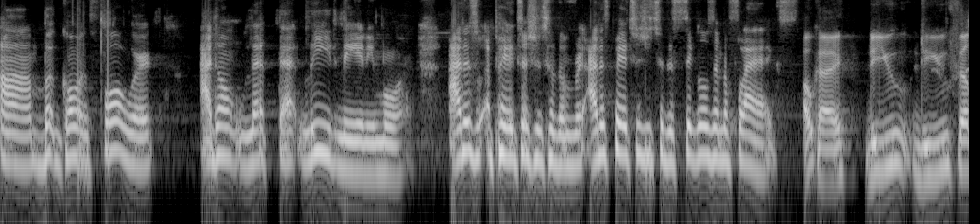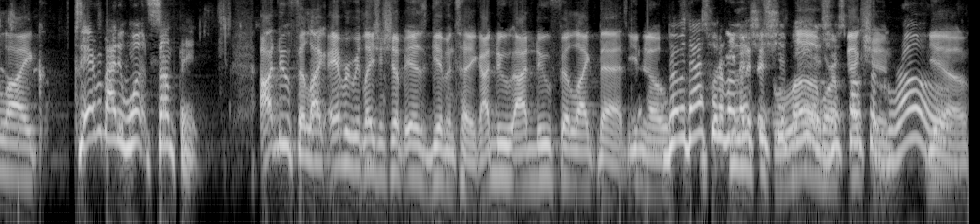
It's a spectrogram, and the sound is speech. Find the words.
Um, but going forward, I don't let that lead me anymore. I just pay attention to the I just pay attention to the signals and the flags. Okay. Do you do you feel like because everybody wants something. I do feel like every relationship is give and take. I do. I do feel like that. You know, but that's what a relationship is. You're supposed to grow. Yeah,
